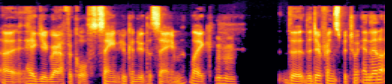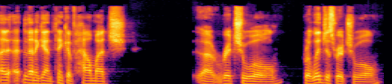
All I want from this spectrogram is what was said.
uh, hagiographical saint who can do the same like mm-hmm. the the difference between and then uh, then again think of how much uh, ritual religious ritual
